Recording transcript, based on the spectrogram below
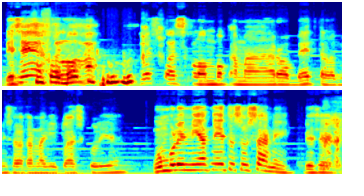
biasanya Susah kalau gue kelas kelompok sama Robert kalau misalkan lagi kelas kuliah ngumpulin niatnya itu susah nih biasanya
